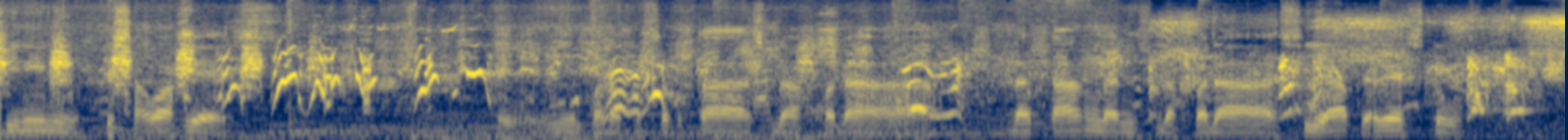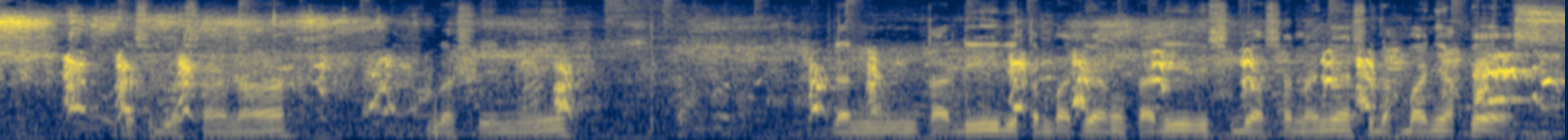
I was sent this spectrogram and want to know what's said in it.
sini nih ke sawah guys. Tuh, ini para peserta sudah pada datang dan sudah pada siap ya guys. Tuh ke sebelah sana sebelah sini. Dan tadi di tempat yang tadi di sebelah sananya sudah banyak guys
